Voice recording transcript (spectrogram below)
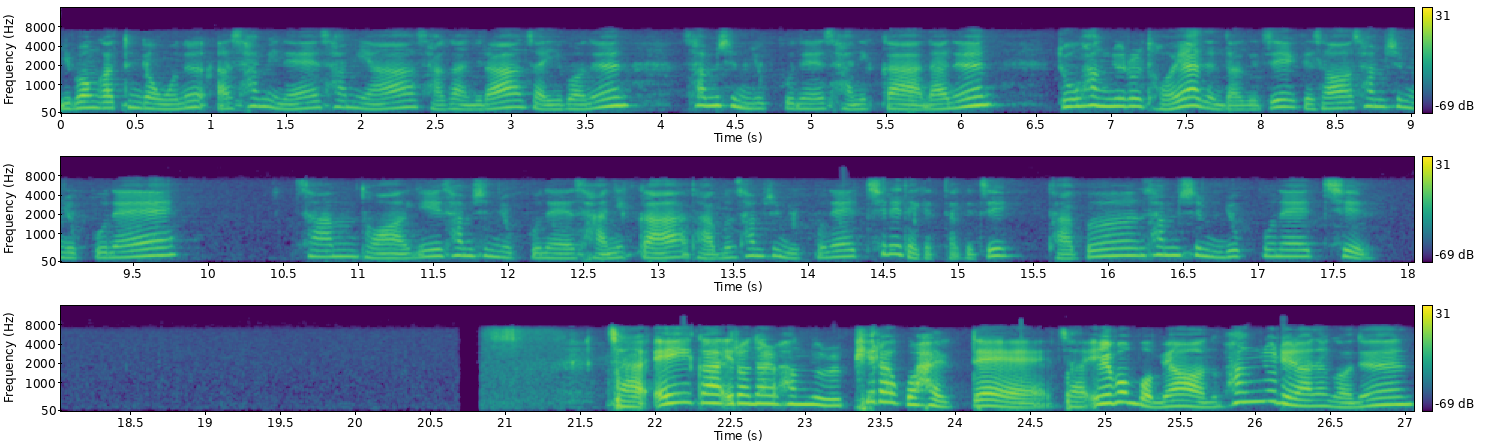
2번 같은 경우는, 아, 3이네. 3이야. 4가 아니라, 자, 2번은 36분의 4니까 나는 두 확률을 더해야 된다. 그지? 그래서 36분의 3 더하기 36분의 4니까 답은 36분의 7이 되겠다. 그지? 답은 36분의 7. 자, A가 일어날 확률을 P라고 할 때, 자, 1번 보면 확률이라는 거는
